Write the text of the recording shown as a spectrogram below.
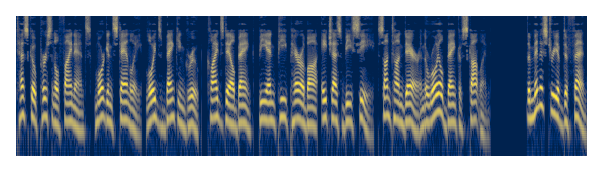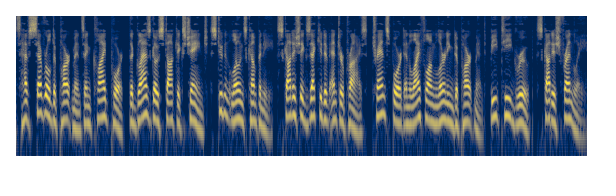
Tesco Personal Finance, Morgan Stanley, Lloyds Banking Group, Clydesdale Bank, BNP Paribas, HSBC, Santander and the Royal Bank of Scotland. The Ministry of Defence have several departments and Clydeport, the Glasgow Stock Exchange, Student Loans Company, Scottish Executive Enterprise, Transport and Lifelong Learning Department, BT Group, Scottish Friendly.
